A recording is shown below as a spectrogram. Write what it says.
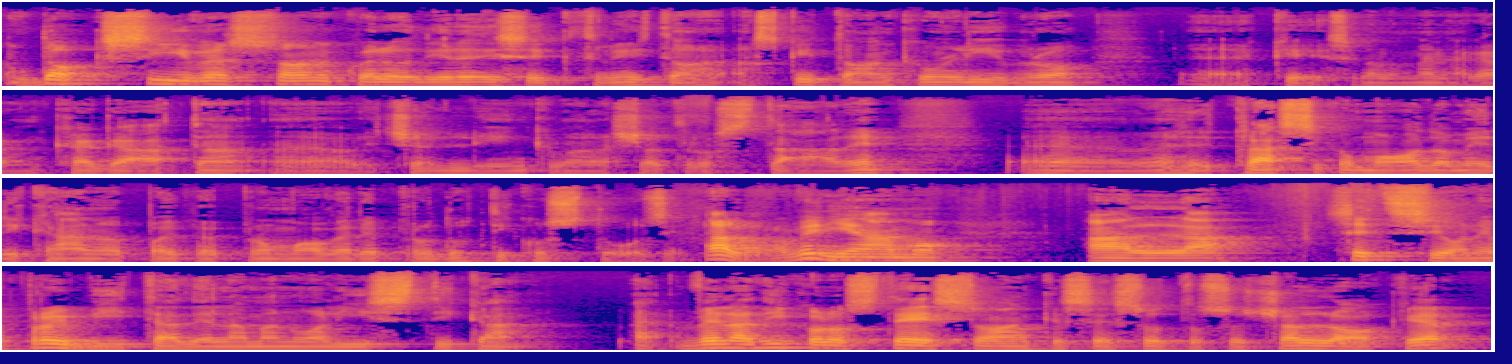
Doc Severson, quello di Ready Secret, ha scritto anche un libro eh, che secondo me è una gran cagata, eh, c'è il link ma lasciatelo stare, eh, il classico modo americano poi per promuovere prodotti costosi. Allora, veniamo alla sezione proibita della manualistica. Eh, ve la dico lo stesso anche se sotto social locker.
